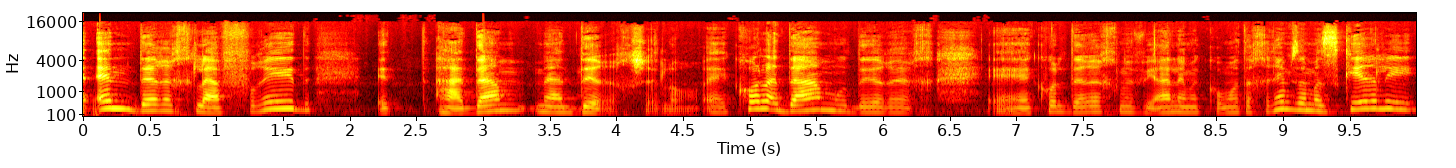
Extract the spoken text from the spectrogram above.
אין דרך להפריד האדם מהדרך שלו. כל אדם הוא דרך, כל דרך מביאה למקומות אחרים. זה מזכיר לי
